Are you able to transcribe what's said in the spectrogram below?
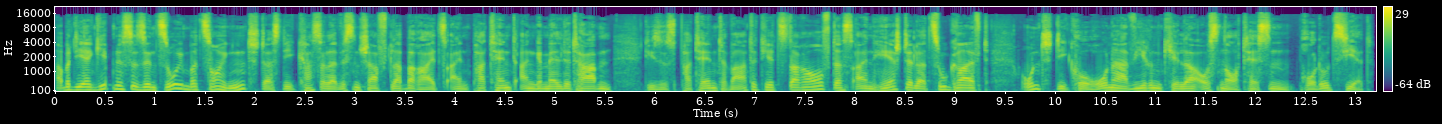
Aber die Ergebnisse sind so überzeugend, dass die Kasseler Wissenschaftler bereits ein Patent angemeldet haben. Dieses Patent wartet jetzt darauf, dass ein Hersteller zugreift und die Coronavirenkiller aus Nordhessen produziert.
